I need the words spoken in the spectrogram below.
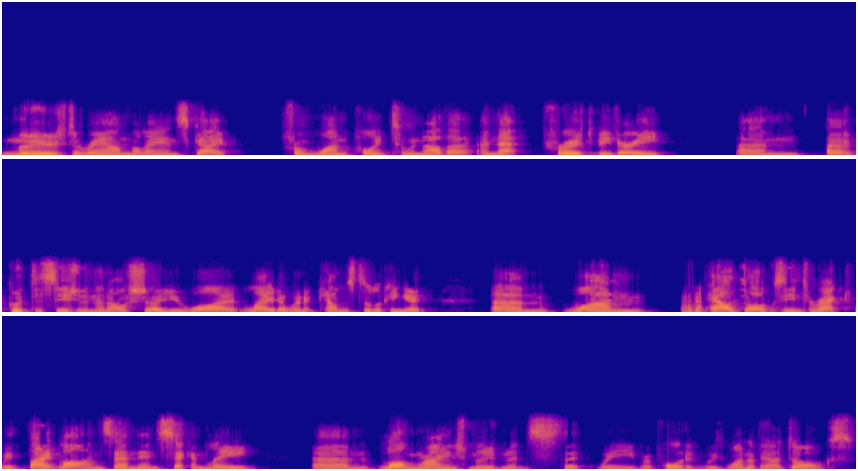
moved around the landscape from one point to another. And that proved to be very um, a good decision. And I'll show you why later when it comes to looking at um, one how dogs interact with bait lines, and then secondly, um, long range movements that we reported with one of our dogs.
